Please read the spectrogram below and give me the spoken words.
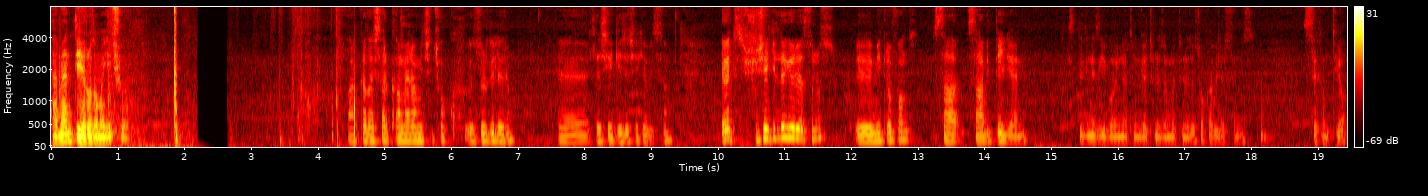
Hemen diğer odama geçiyorum. Arkadaşlar kameram için çok özür dilerim. Ee, keşke gece çekebilsem. Evet şu şekilde görüyorsunuz. Ee, mikrofon sa- sabit değil yani. İstediğiniz gibi oynatın götünüze mötünüze sokabilirsiniz. Sıkıntı yok.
